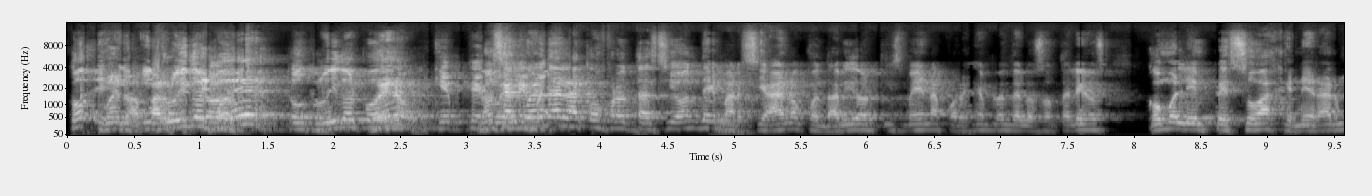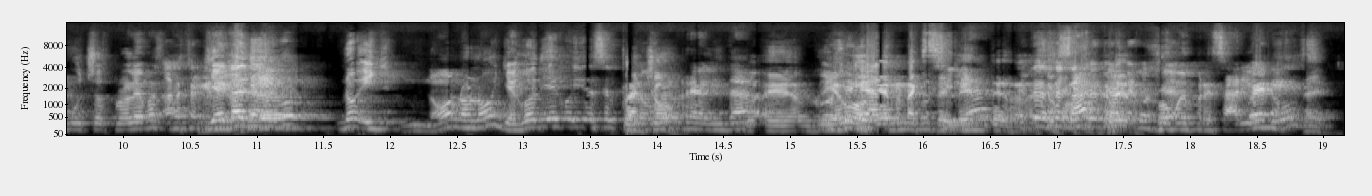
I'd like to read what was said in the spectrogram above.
To- Bueno, i- aparte- incluido el poder, todo. incluido el poder. Bueno, ¿qué te ¿No se acuerdan la confrontación de Marciano con David Ortiz Mena, por ejemplo, el de los hoteleros? Cómo le empezó a generar muchos problemas. Hasta que Llega se quedaron. Diego, no, y, no, no, no, llegó Diego y es el que logró en realidad. eh, Diego tiene una excelente relación como empresario Bueno, que es. Sí.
